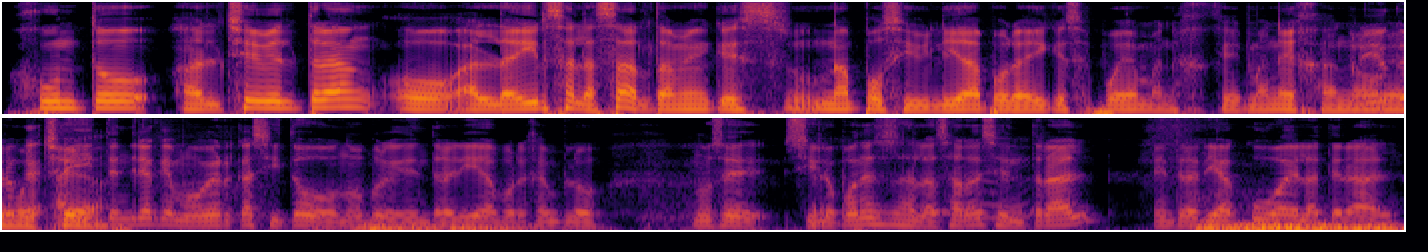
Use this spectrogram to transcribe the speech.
junto al Che Beltrán o al Dair Salazar también, que es una posibilidad por ahí que se puede manejar, que maneja, ¿no? yo creo que ahí tendría que mover casi todo, ¿no? Porque entraría, por ejemplo, no sé, si lo pones a Salazar de central, entraría Cuba de lateral.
